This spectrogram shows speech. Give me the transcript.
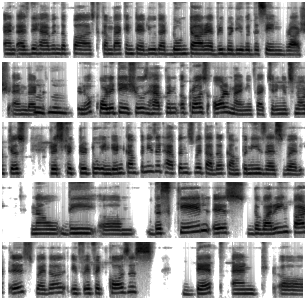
and as they have in the past come back and tell you that don't tar everybody with the same brush and that mm-hmm. you know quality issues happen across all manufacturing. It's not just restricted to indian companies. It happens with other companies as well. Now the um, the scale is the worrying part is whether if if it causes death and uh,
